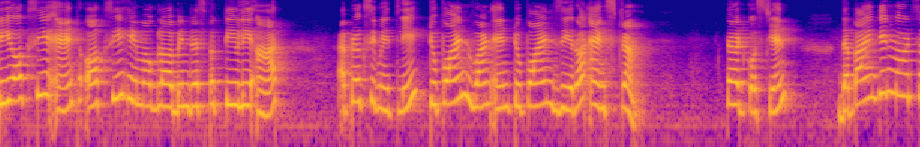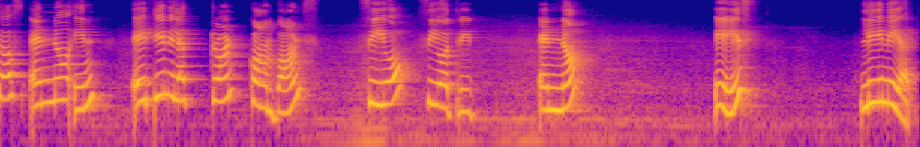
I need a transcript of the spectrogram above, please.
deoxy and oxyhemoglobin respectively are approximately 2.1 and 2.0 angstrom. Third question. The binding modes of NO in 18 electron compounds CO, CO3, NO is linear.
